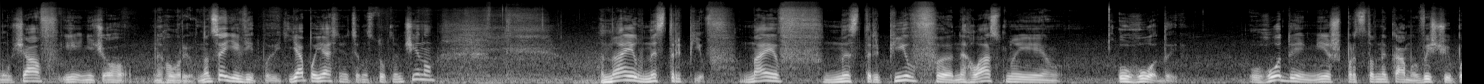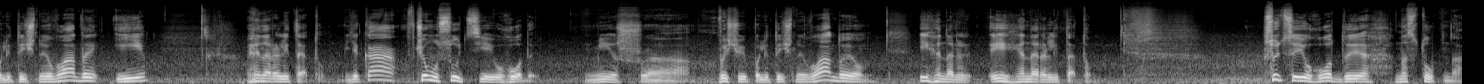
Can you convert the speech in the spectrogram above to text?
мовчав і нічого не говорив? На це є відповідь. Я пояснюю це наступним чином. Наєв не стерпів. Наєв не стерпів негласної угоди. Угоди між представниками вищої політичної влади і генералітету. Яка в чому суть цієї угоди між е, вищою політичною владою і, генерал, і генералітетом? Суть цієї угоди наступна:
